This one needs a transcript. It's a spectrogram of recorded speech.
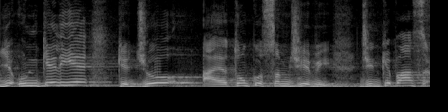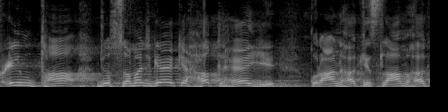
ये उनके लिए कि जो आयतों को समझे भी, जिनके पास इल्म था, जो समझ गए कि हक है ये। कुरान हक, इस्लाम हक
